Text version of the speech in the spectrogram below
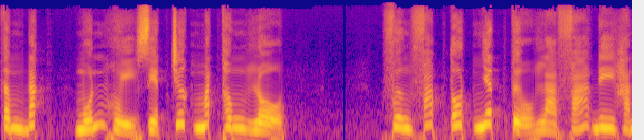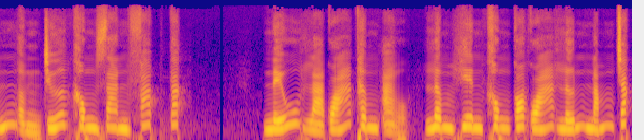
tâm đắc. Muốn hủy diệt trước mắt thông lộ Phương pháp tốt nhất tự là phá đi hắn ẩm chứa không gian pháp tắc. Nếu là quá thâm ảo, Lâm Hiên không có quá lớn nắm chắc,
